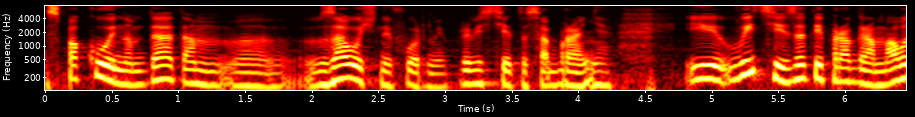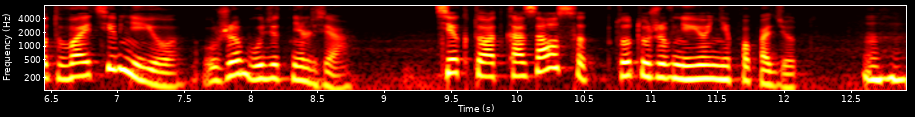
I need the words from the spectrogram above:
спокойном, да, там, э, в заочной форме провести это собрание и выйти из этой программы. А вот войти в нее уже будет нельзя. Те, кто отказался, тот уже в нее не попадет. Угу.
